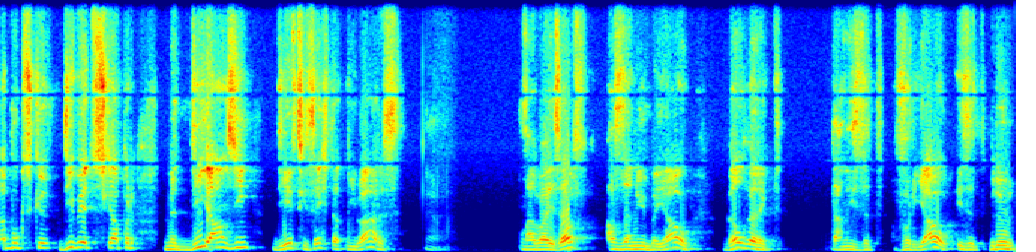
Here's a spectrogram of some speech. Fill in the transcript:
dat boekje, die wetenschapper met die aanzien, die heeft gezegd dat het niet waar is. Ja. Maar wat is af, als dat nu bij jou wel werkt, dan is het voor jou. Is het, bedoel,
